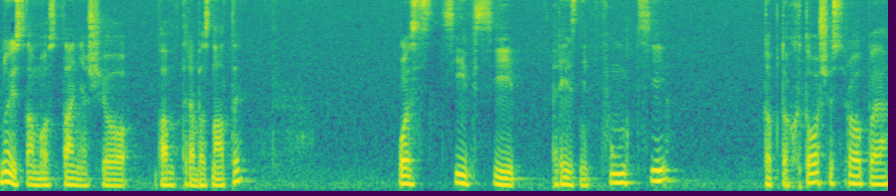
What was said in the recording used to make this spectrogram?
Ну і саме останнє, що вам треба знати. Ось ці всі різні функції, тобто хто щось робить,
